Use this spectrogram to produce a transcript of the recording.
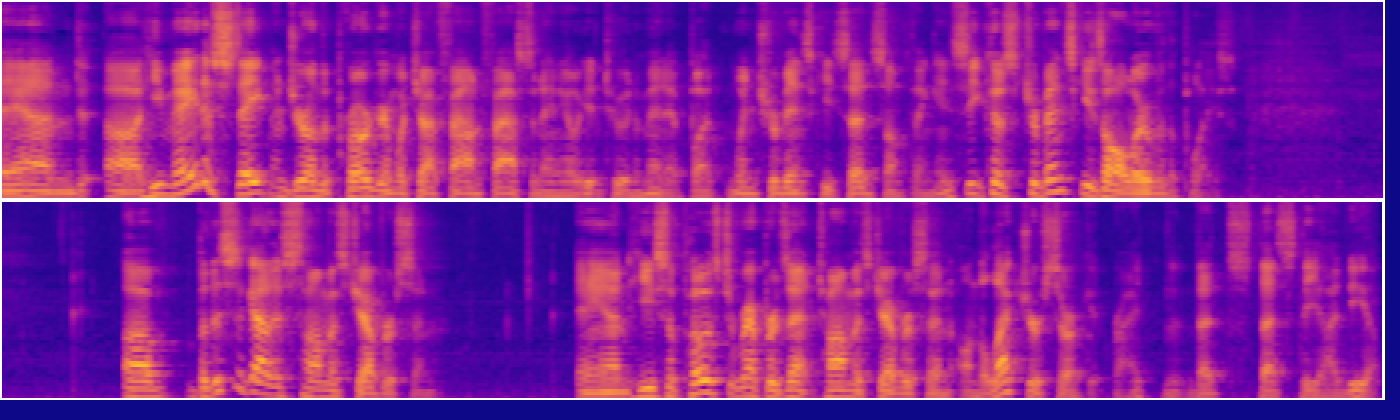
And uh, he made a statement during the program, which I found fascinating. I'll get to in a minute. But when Chervinsky said something, and see, because Chervinsky's all over the place. Uh, but this is a guy that's Thomas Jefferson. And he's supposed to represent Thomas Jefferson on the lecture circuit, right? That's, that's the idea.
